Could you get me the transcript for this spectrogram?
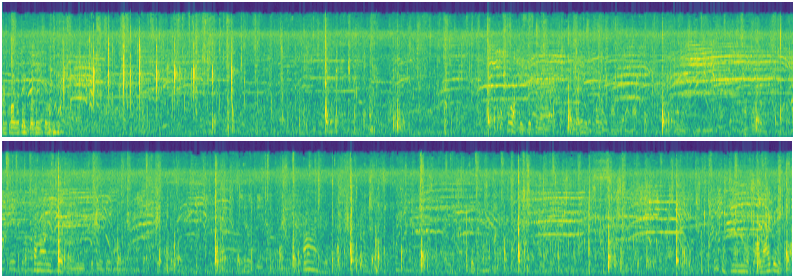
向こうのテントに行ってみて。ここは結局ね、誰も来ない感じかな。あの、サポートして。たまにチラチラ見に来てくれてる感じですね。に、あ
